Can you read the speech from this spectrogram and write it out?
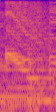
Bye.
